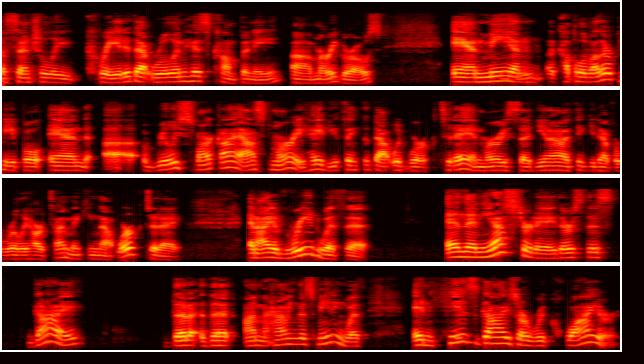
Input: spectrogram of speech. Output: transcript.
essentially created that rule in his company, uh, Murray Gross, and me mm-hmm. and a couple of other people and uh, a really smart guy asked Murray, Hey, do you think that that would work today? And Murray said, you know, I think you'd have a really hard time making that work today. And I agreed with it. And then yesterday there's this guy that, that I'm having this meeting with and his guys are required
